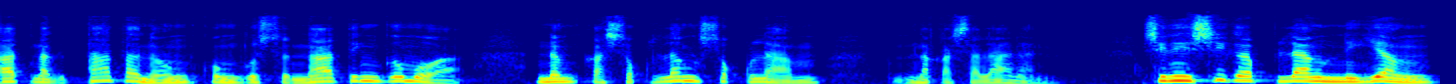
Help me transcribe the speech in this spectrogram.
at nagtatanong kung gusto nating gumawa ng kasuklang-suklam na kasalanan. Sinisikap lang niyang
